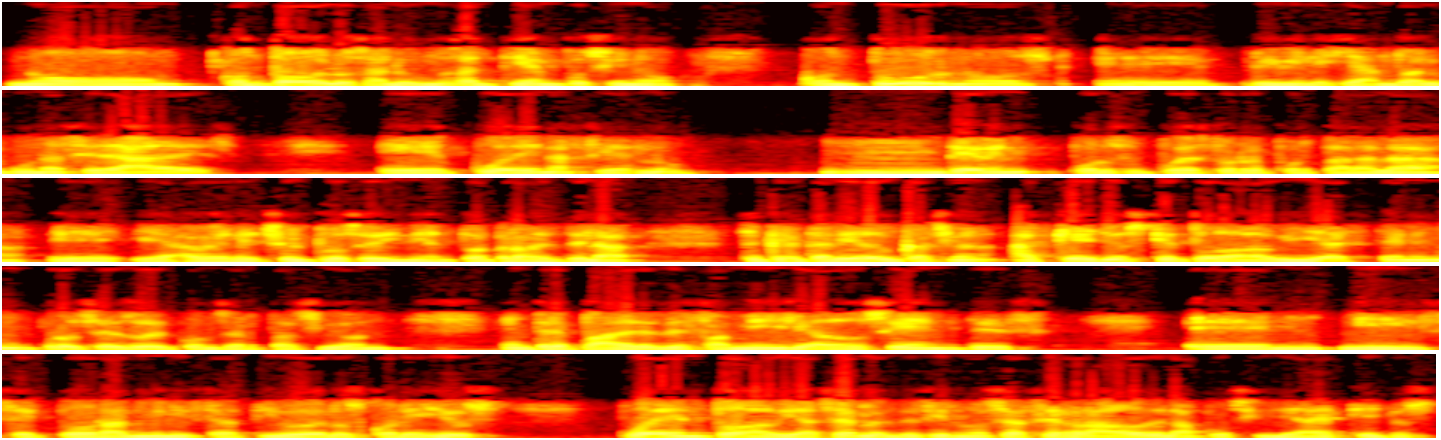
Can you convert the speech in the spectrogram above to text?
no con todos los alumnos al tiempo, sino con turnos, eh, privilegiando algunas edades, eh, pueden hacerlo. Mm, Deben, por supuesto, reportar a la, eh, eh, haber hecho el procedimiento a través de la Secretaría de Educación. Aquellos que todavía estén en un proceso de concertación entre padres de familia, docentes eh, y sector administrativo de los colegios, pueden todavía hacerlo. Es decir, no se ha cerrado de la posibilidad de que ellos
